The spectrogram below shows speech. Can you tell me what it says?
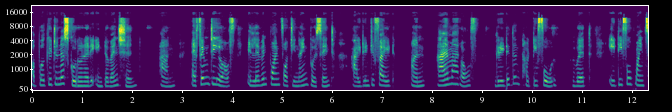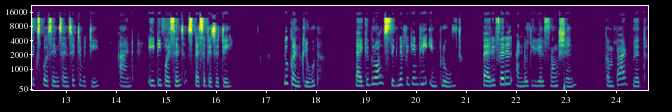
a percutaneous coronary intervention, an FMD of 11.49% identified an IMR of greater than 34 with 84.6% sensitivity and 80% specificity. To conclude, ticagrelor significantly improved peripheral endothelial function compared with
